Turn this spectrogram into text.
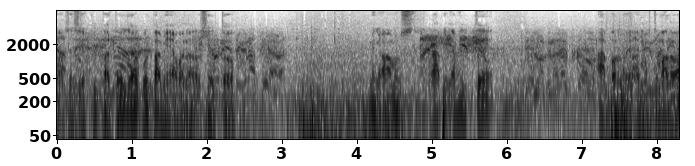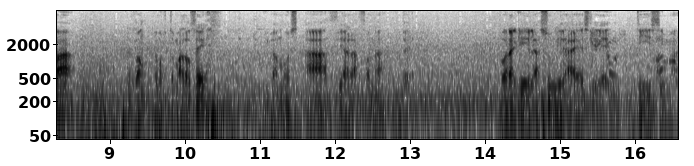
No sé si es culpa tuya o culpa mía. Bueno, lo siento. Venga, vamos rápidamente. A por B. Hemos tomado A. Perdón, hemos tomado C. Y vamos hacia la zona B. Por aquí la subida es lentísima.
